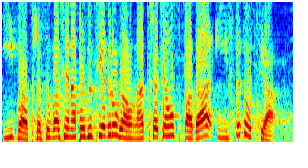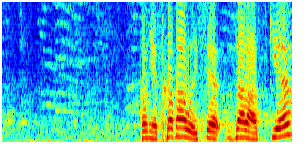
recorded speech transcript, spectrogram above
Iwo przesuwa się na pozycję drugą, na trzecią spada instytucja. Konie schowały się za laskiem,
